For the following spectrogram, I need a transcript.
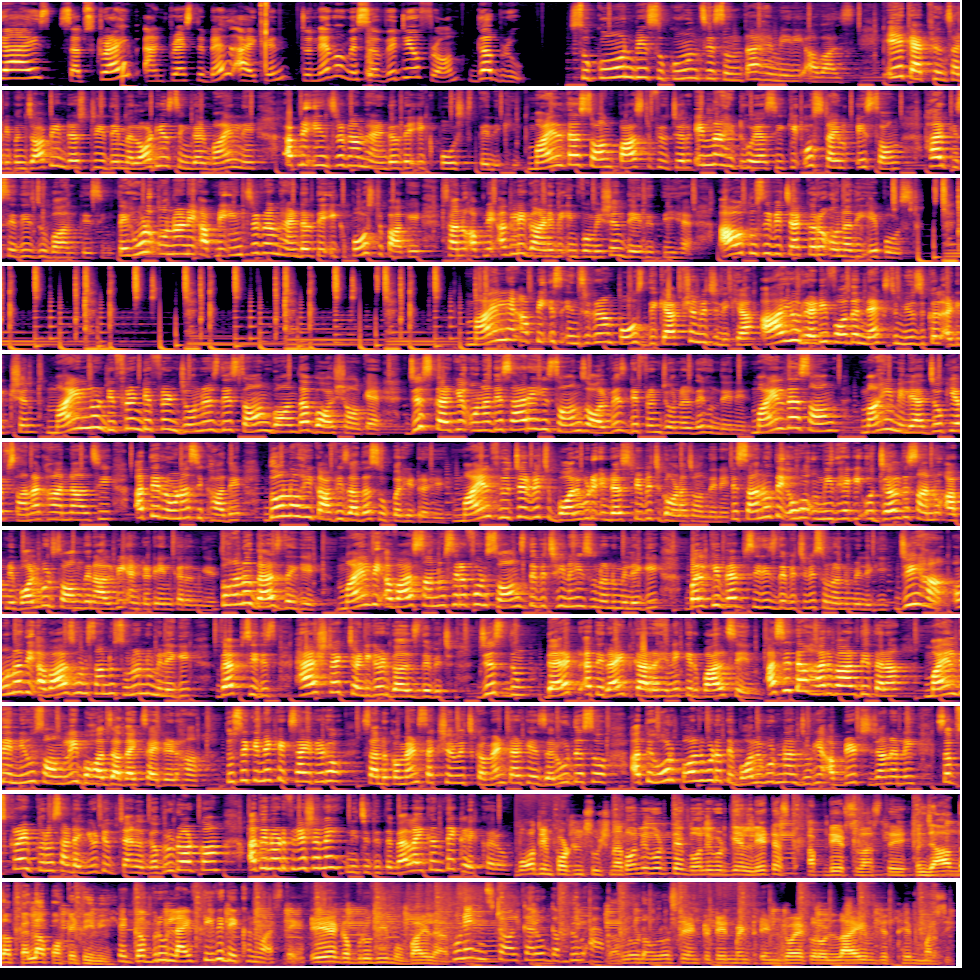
Guys, subscribe and press the bell icon to never miss a video from Gabru. ਸੁਕੂਨ ਵੀ ਸਕੂਨ ਸੇ ਸੁਣਤਾ ਹੈ ਮੇਰੀ ਆਵਾਜ਼ ਇਹ ਕੈਪਸ਼ਨ ਸਾਡੀ ਪੰਜਾਬੀ ਇੰਡਸਟਰੀ ਦੇ ਮੈਲੋਡੀਅਸ ਸਿੰਗਰ ਮਾਇਲ ਨੇ ਆਪਣੇ ਇੰਸਟਾਗ੍ਰam ਹੈਂਡਲ ਤੇ ਇੱਕ ਪੋਸਟ ਤੇ ਲਿਖੀ ਮਾਇਲ ਦਾ Song ਪਾਸਟ ਫਿਊਚਰ ਇੰਨਾ ਹਿੱਟ ਹੋਇਆ ਸੀ ਕਿ ਉਸ ਟਾਈਮ ਇਹ Song ਹਰ ਕਿਸੇ ਦੀ ਜ਼ੁਬਾਨ ਤੇ ਸੀ ਤੇ ਹੁਣ ਉਹਨਾਂ ਨੇ ਆਪਣੇ ਇੰਸਟਾਗ੍ਰam ਹੈਂਡਲ ਤੇ ਇੱਕ ਪੋਸਟ ਪਾ ਕੇ ਸਾਨੂੰ ਆਪਣੇ ਅਗਲੇ ਗਾਣੇ ਦੀ ਇਨਫੋਰਮੇਸ਼ਨ ਦੇ ਦਿੱਤੀ ਹੈ ਆਓ ਤੁਸੀਂ ਵੀ ਚੈੱਕ ਕਰੋ ਉਹਨਾਂ ਦੀ ਇਹ ਪੋਸਟ ਮਾਇਲ ਨੇ ਆਪਣੀ ਇਸ ਇੰਸਟਾਗ੍ਰam ਪੋਸਟ ਦੀ ਕੈਪਸ਼ਨ ਵਿੱਚ ਲਿਖਿਆ are you ready for the next musical addiction ਮਾਇਲ ਨੂੰ ਡਿਫਰੈਂਟ ਡਿਫਰੈਂਟ ਜੋਨਰਸ ਦੇ Song ਗਾਉਣ ਦਾ ਬਹੁਤ ਸ਼ੌਂਕ ਹੈ, ਜਿਸ ਕਰਕੇ ਉਹਨਾਂ ਦੇ ਸਾਰੇ ਹੀ Songs ਆਲਵੇਸ ਡਿਫਰੈਂਟ ਜੋਨਰ ਦੇ ਹੁੰਦੇ ਨੇ। ਮਾਇਲ ਦਾ Song ਮਾਹੀ ਮਿਲਿਆ, ਜੋ ਕਿ ਅਫਸਾਨਾ ਖਾਨ ਨਾਲ ਸੀ ਅਤੇ ਰੋਣਾ ਸਿਖਾ ਦੇ, ਦੋਨੋਂ ਹੀ ਕਾਫੀ ਜ਼ਿਆਦਾ ਸੁਪਰ ਹਿੱਟ ਰਹੇ। ਮਾਇਲ ਫਿਊਚਰ ਵਿੱਚ ਬਾਲੀਵੁੱਡ ਇੰਡਸਟਰੀ ਵਿੱਚ ਗਾਉਣਾ ਚਾਹੁੰਦੇ ਨੇ, ਤੇ ਸਾਨੂੰ ਤੇ ਉਹ ਉਮੀਦ ਹੈ ਕਿ ਉਹ ਜਲਦ ਸਾਨੂੰ ਆਪਣੇ ਬਾਲੀਵੁੱਡ Song ਦੇ ਨਾਲ ਵੀ ਐਂਟਰਟੇਨ ਕਰਨਗੇ। ਤੁਹਾਨੂੰ ਦੱਸ ਦਈਏ ਮਾਇਲ ਦੀ ਆਵਾਜ਼ ਸਾਨੂੰ ਸਿਰਫ ਹੁਣ Songs ਦੇ ਵਿੱਚ ਹੀ ਨਹੀਂ ਸੁਣਨ ਨੂੰ ਮਿਲੇਗੀ, ਬਲਕਿ ਵੈਬ ਸੀਰੀਜ਼ ਦੇ ਵਿੱਚ ਵੀ ਸੁਣਨ ਨੂੰ ਮਿਲੇਗੀ। ਜੀ ਹਾਂ, ਉਹਨਾਂ ਦੀ ਆਵਾਜ਼ ਹੁਣ ਸਾਨੂੰ ਸੁਣਨ ਨੂੰ ਮਿਲੇਗੀ ਵੈਬ ਸੀਰੀਜ਼ #ਚੰਡੀਗੜ੍ਹ ਗਰਲਸ ਦੇ ਵਿੱਚ, ਜਿਸ ਨੂੰ ਡਾਇਰੈਕਟ ਅਤੇ ਰਾਈਟ ਕਰ ਰਹੇ ਨੇ ਕਿਰਪਾਲ ਸੇਨ। ਅਸੀਂ ਤਾਂ ਹਰ ਵਾਰ ਦੀ ਤਰ੍ਹਾਂ ਮਾਈਲ ਦੇ ਨਿਊ Song ਲਈ ਬਹੁਤ ਜ਼ਿਆਦਾ ਐਕਸਾਈਟਿਡ ਹਾਂ। ਤੁਸੀਂ ਕਿੰਨੇ ਕੁ ਐਕਸਾਈਟਿਡ ਹੋ? ਸਾਨੂੰ ਕਮੈਂਟ ਸੈਕਸ਼ਨ ਵਿੱਚ ਕਮੈਂਟ ਕਰਕੇ ਜ਼ਰੂਰ ਦੱਸੋ। ਅਤੇ ਹੋਰ ਬਾਲੀਵੁੱਡ ਅਤੇ ਬਾਲੀਵੁੱਡ ਨਾਲ ਜੁੜੀਆਂ ਅਪਡੇਟਸ ਜਾਣਨ ਲਈ ਸਬਸਕ੍ਰਾਈਬ ਕਰੋ ਸਾਡਾ YouTube ਚੈਨਲ gabru.com ਅਤੇ ਨੋਟੀਫਿਕੇਸ਼ਨ ਲਈ ਨੀਚੇ ਦਿੱਤੇ ਬੈਲ ਆਈਕਨ ਤੇ ਕਲਿੱਕ ਕਰੋ। ਬਹੁਤ ਇੰਪੋਰਟੈਂਟ ਸੂਚਨਾ। ਬਾਲੀਵੁੱਡ ਤੇ ਬਾਲੀਵੁੱਡ ਦੀਆਂ ਲੇਟੈਸਟ ਅਪਡੇਟਸ ਵਾਸਤੇ ਪੰਜਾਬ ਦਾ ਪਹਿਲਾ ਪਾਕਟ ਟੀਵੀ ਤੇ ਗੱਭਰੂ ਲਾਈਵ ਟੀਵੀ ਦੇਖਣ ਵਾਸਤੇ। ਇਹ ਹੈ ਗੱਭਰੂ ਦੀ ਮੋਬਾਈਲ ਐਪ ਹੁਣੇ ਇੰਸਟਾਲ ਕਰੋ ਗੱਭਰੂ ਐਪ ਕਰ ਲਓ ਡਾਊਨਲੋਡ ਤੇ ਐਂਟਰਟੇਨਮੈਂਟ ਇੰਜੋਏ ਕਰੋ ਲਾਈਵ ਜਿੱਥੇ ਮਰਜ਼ੀ।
